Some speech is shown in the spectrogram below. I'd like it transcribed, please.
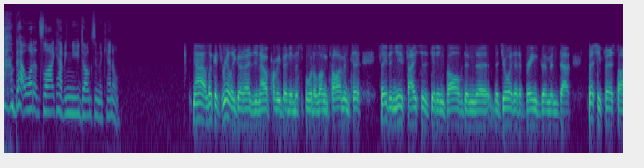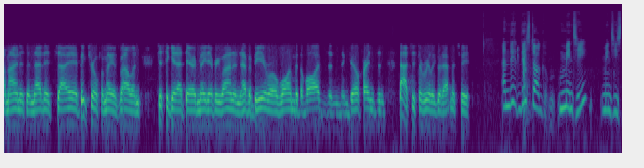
about what it's like having new dogs in the kennel. No, look, it's really good. As you know, I've probably been in the sport a long time, and to see the new faces get involved and the the joy that it brings them, and uh, especially first time owners and that, it's uh, yeah, a big thrill for me as well. And just to get out there and meet everyone and have a beer or a wine with the wives and, and girlfriends, and no, it's just a really good atmosphere. And th- this dog, Minty, Minty's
